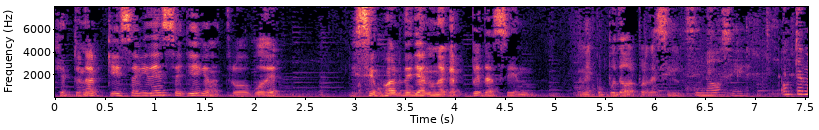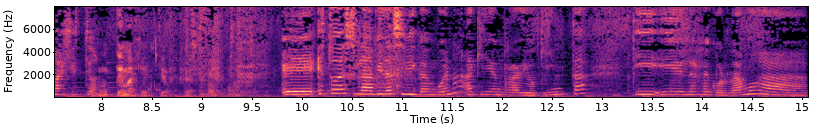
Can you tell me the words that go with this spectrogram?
gestionar que esa evidencia llegue a nuestro poder y se guarde ya en una carpeta así en, el computador, por decirlo. Si no, sí. Un tema de gestión. Un tema de gestión. claro. Perfecto. Eh, esto es La Vida Cívica en Buena, aquí en Radio Quinta. Y, y les recordamos a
